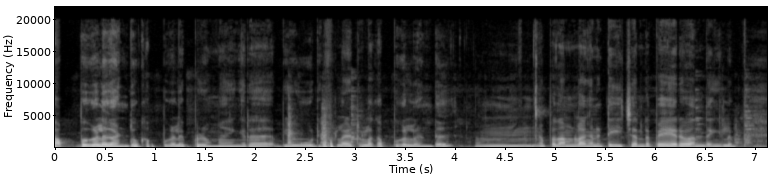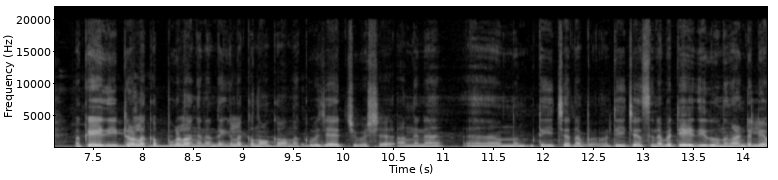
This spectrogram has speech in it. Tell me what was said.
കപ്പുകൾ കണ്ടു. കപ്പുകൾ ഇപ്പോഴും ഭയങ്കര ബ്യൂട്ടിഫുൾ ആയിട്ടുള്ള കപ്പുകളുണ്ട്. അപ്പോൾ നമ്മളങ്ങനെ ടീച്ചറിന്റെ പേരോ എന്തെങ്കിലും ഒക്കെ എഴുതിയിട്ടുള്ള കപ്പുകൾ അങ്ങനെ എന്തെങ്കിലുമൊക്കെ നോക്കാമെന്നൊക്കെ വിചാരിച്ചു. പക്ഷെ അങ്ങനെ ഒന്നും ടീച്ചറിനെ ടീച്ചേഴ്സിനെ പറ്റി എഴുതിയതൊന്നും കണ്ടില്ല.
